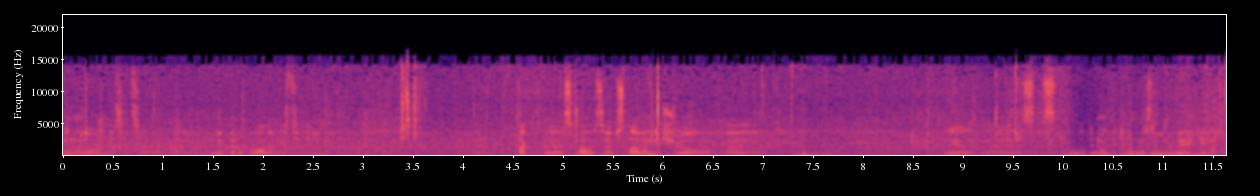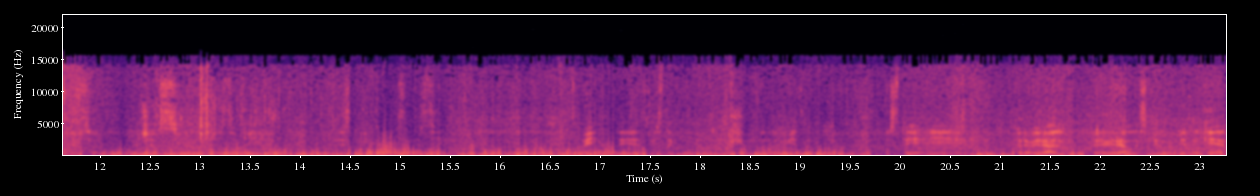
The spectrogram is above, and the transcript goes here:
минулого місяця е, ми перебували в місті Київ. Е, Так е, склалися обставини, що ми з- з- батальйон патрульної служби, який знаходився в той час в місті Києві, не зміг самостійно виїхати з міста Києва, тому що на місці були блокпости і перевіряли, співробітники.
